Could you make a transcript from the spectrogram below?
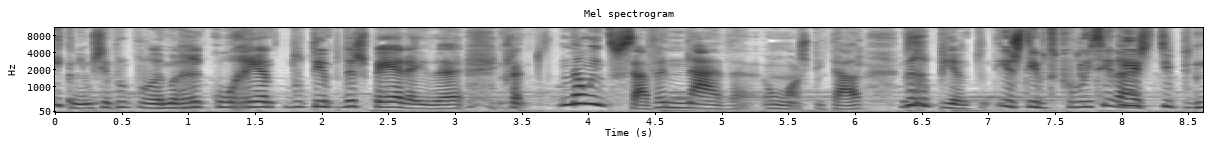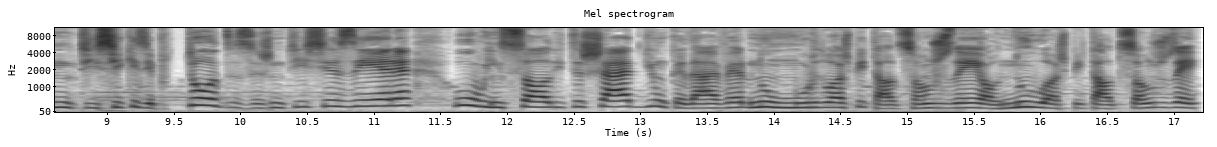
e tínhamos sempre o problema recorrente do tempo da espera e da, portanto, não interessava nada a um hospital, de repente este tipo de publicidade, este tipo de notícia, quer dizer, porque todas as notícias era o insólito achado de um cadáver no muro do Hospital de São José ou no Hospital de São José.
